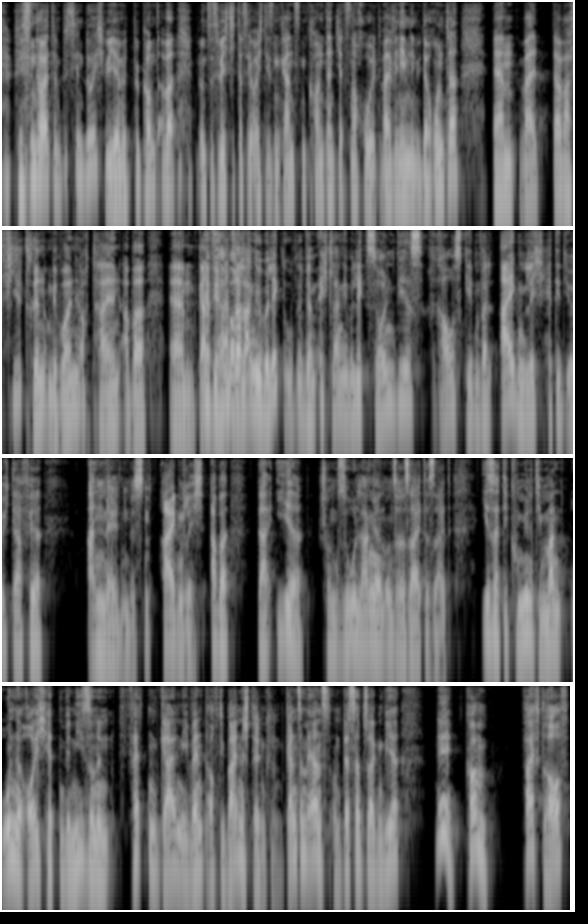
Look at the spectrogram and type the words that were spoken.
Wir sind heute ein bisschen durch, wie ihr mitbekommt, aber uns ist wichtig, dass ihr euch diesen ganzen Content jetzt noch holt, weil wir nehmen den wieder runter, ähm, weil da war viel drin und wir wollen den auch teilen, aber ähm, ganz Ja, wir haben auch lange überlegt, Uwe, wir haben echt lange überlegt, sollen wir es rausgeben, weil eigentlich hättet ihr euch dafür anmelden müssen. Eigentlich. Aber da ihr schon so lange an unserer Seite seid, ihr seid die Community, Mann, ohne euch hätten wir nie so einen fetten, geilen Event auf die Beine stellen können. Ganz im Ernst. Und deshalb sagen wir, nee, komm, pfeift drauf.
